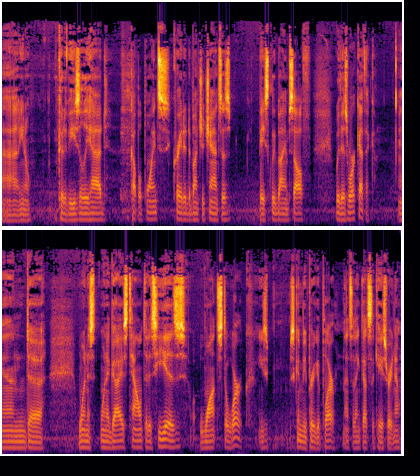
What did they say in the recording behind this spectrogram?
uh, you know, could have easily had a couple points, created a bunch of chances, basically by himself with his work ethic. And uh, when a, when a guy as talented as he is wants to work, he's, he's going to be a pretty good player. That's I think that's the case right now.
